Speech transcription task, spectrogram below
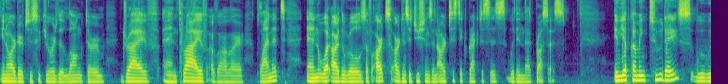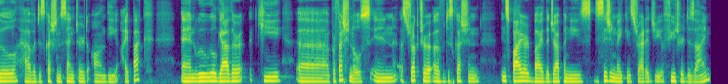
in order to secure the long-term drive and thrive of our planet, and what are the roles of arts, art institutions, and artistic practices within that process. In the upcoming two days, we will have a discussion centered on the IPACC, and we will gather key uh, professionals in a structure of discussion inspired by the Japanese decision-making strategy of future design,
